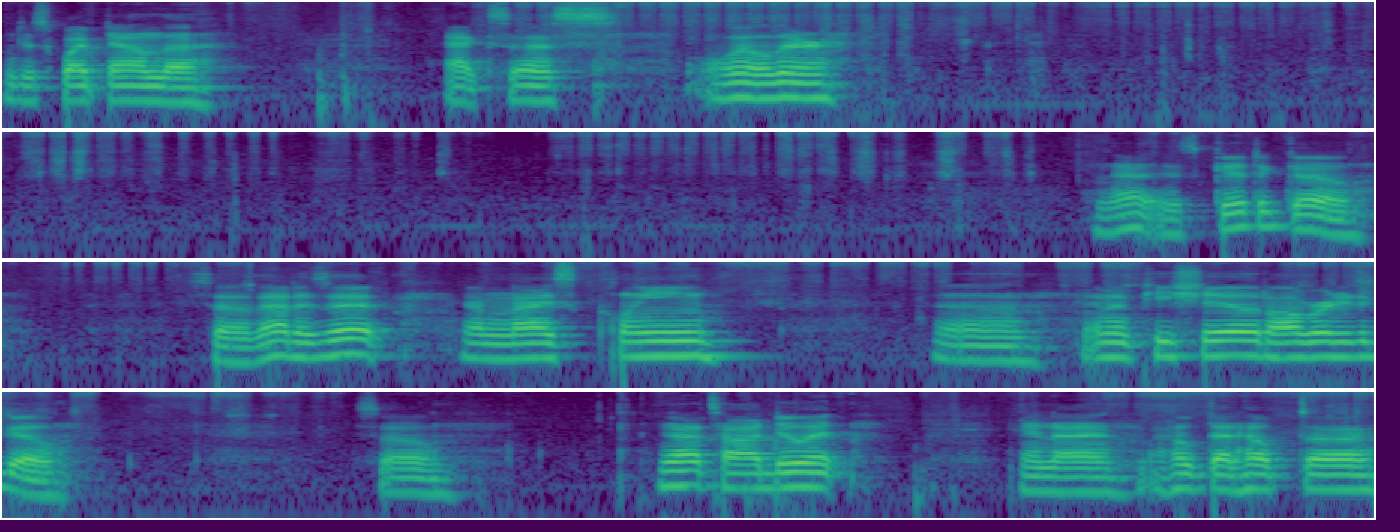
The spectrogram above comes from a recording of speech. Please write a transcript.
and just wipe down the excess oil there. And that is good to go. So that is it. Got a nice clean uh, M&P shield all ready to go. So that's how I do it. And I, I hope that helped uh,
